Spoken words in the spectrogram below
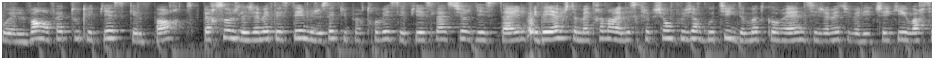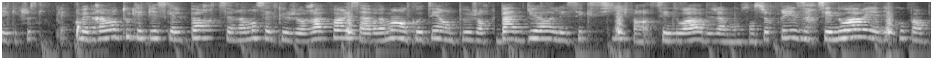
où elle vend en fait toutes les pièces qu'elle porte. Perso je l'ai jamais testé mais je sais que tu peux retrouver ces pièces là sur YesStyle et d'ailleurs je te mettrai dans la description plusieurs boutiques de mode coréenne si jamais tu veux aller checker et voir s'il y a quelque chose qui te plaît. Mais vraiment toutes les pièces qu'elle porte c'est vraiment celles que je raffole, ça a vraiment un côté un peu genre bad girl et sexy, enfin c'est noir déjà bon sans surprise. C'est noir, il y a des coupes un peu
